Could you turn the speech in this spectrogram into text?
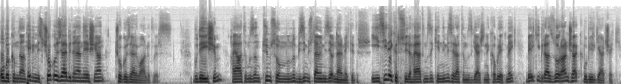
O bakımdan hepimiz çok özel bir dönemde yaşayan çok özel varlıklarız. Bu değişim hayatımızın tüm sorumluluğunu bizim üstlenmemizi önermektedir. İyisiyle kötüsüyle hayatımızı kendimiz yarattığımız gerçeğini kabul etmek belki biraz zor ancak bu bir gerçek.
